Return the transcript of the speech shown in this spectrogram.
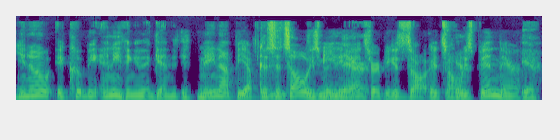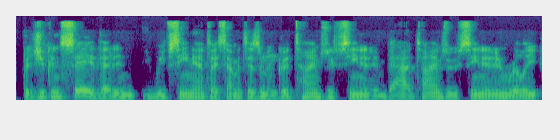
you know, it could be anything. And again, it may not be up because it's always been there. Answer because it's all, it's yeah. always been there. Yeah. But you can say that in we've seen anti-Semitism in good times, we've seen it in bad times, we've seen it in really,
